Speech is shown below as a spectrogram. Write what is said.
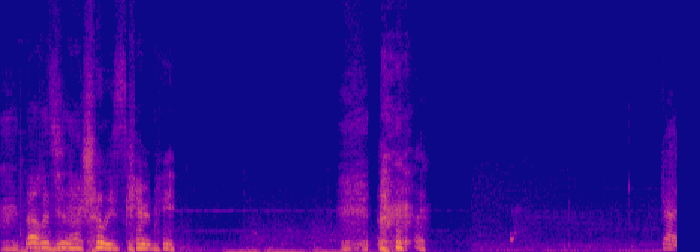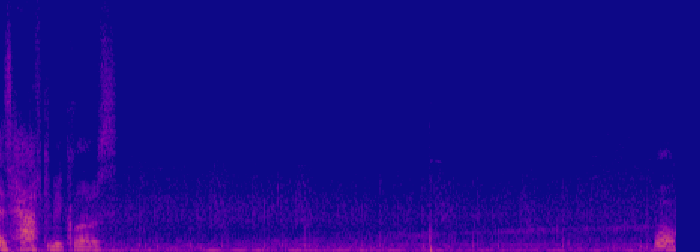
that legit actually scared me. Guys have to be close. Whoa.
